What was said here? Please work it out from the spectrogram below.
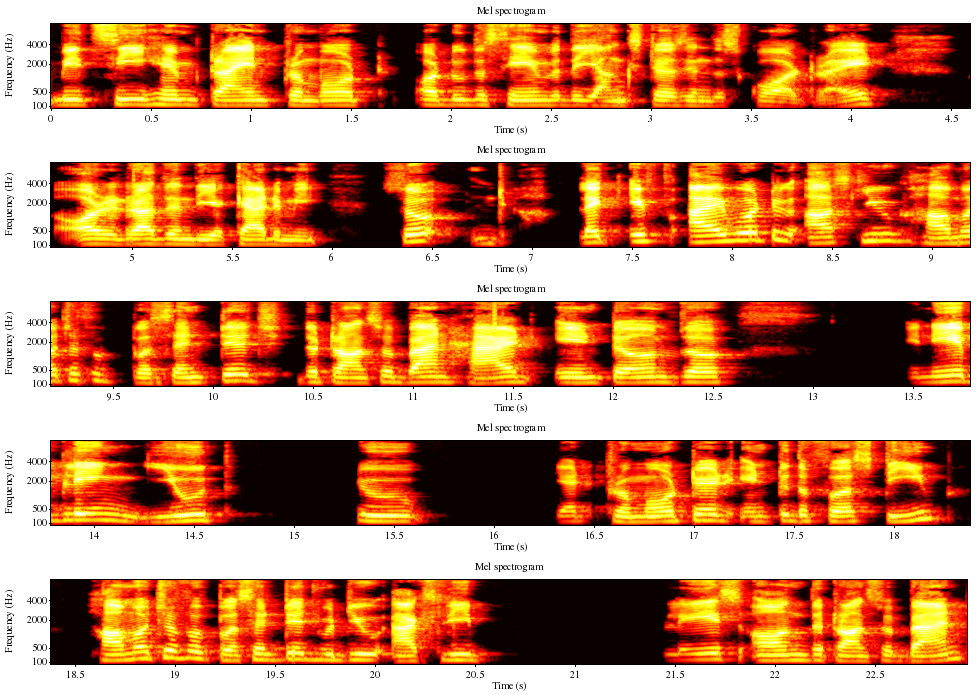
we'd see him try and promote or do the same with the youngsters in the squad, right? Or rather in the academy. So, like if i were to ask you how much of a percentage the transfer ban had in terms of enabling youth to get promoted into the first team how much of a percentage would you actually place on the transfer ban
